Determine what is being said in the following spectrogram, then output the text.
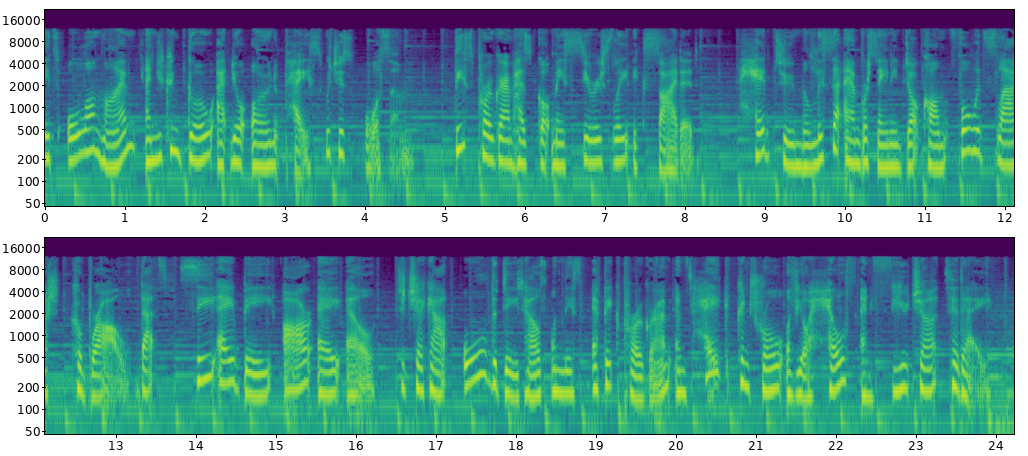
It's all online and you can go at your own pace, which is awesome. This program has got me seriously excited. Head to melissaambrosini.com forward slash Cabral. That's C A B R A L to check out all the details on this epic program and take control of your health and future today.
